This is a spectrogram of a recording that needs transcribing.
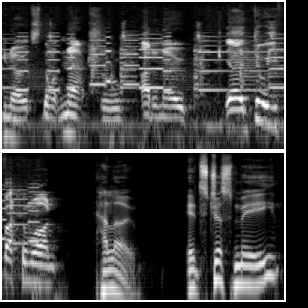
you know, it's not natural. I don't know. Yeah, do what you fucking want. Hello, it's just me,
